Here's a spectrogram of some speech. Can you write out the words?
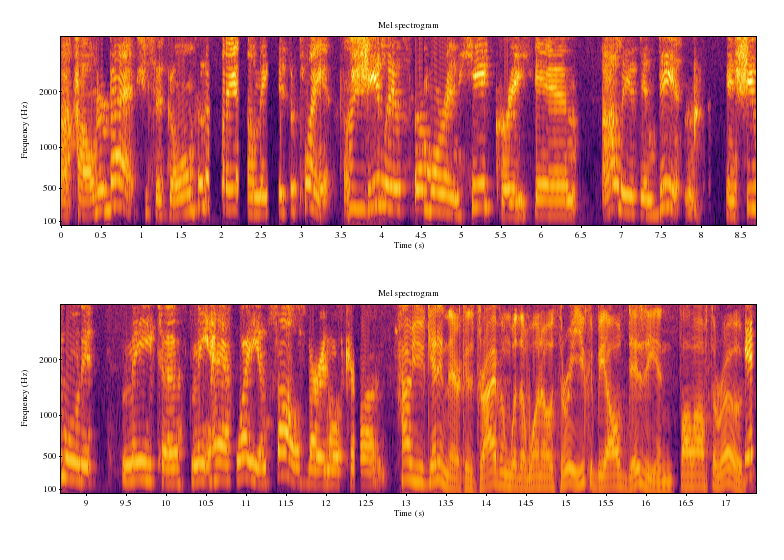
I called her back. She said, Go on to the plant. I'll meet you at the plant. Because she lived somewhere in Hickory and I lived in Denton. And she wanted me to meet halfway in Salisbury, North Carolina. How are you getting there? Because driving with a 103, you could be all dizzy and fall off the road. It-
